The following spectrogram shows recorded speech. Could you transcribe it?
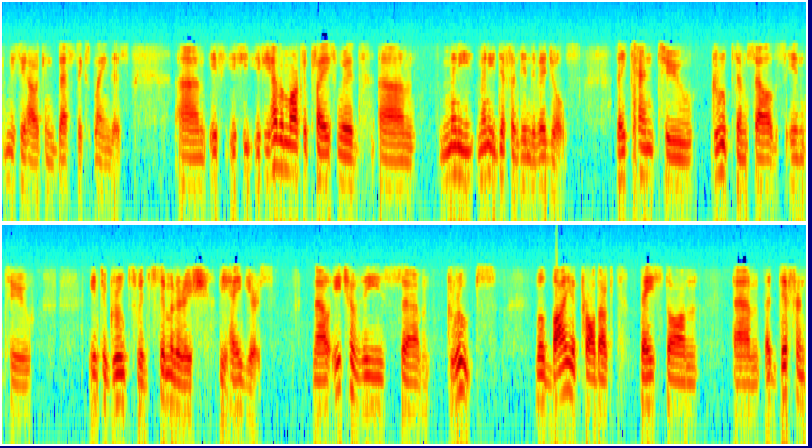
Let me see how I can best explain this. Um, if if you if you have a marketplace with um, many many different individuals, they tend to group themselves into into groups with similarish behaviors. Now, each of these um, groups will buy a product based on um, a different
